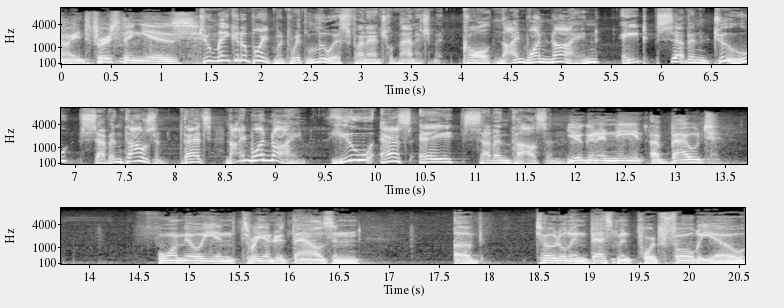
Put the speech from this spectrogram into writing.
All right. The first thing is To make an appointment with Lewis Financial Management, call 919 872 7000. That's 919 USA 7000. you're going to need about four million three hundred thousand of total investment portfolio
